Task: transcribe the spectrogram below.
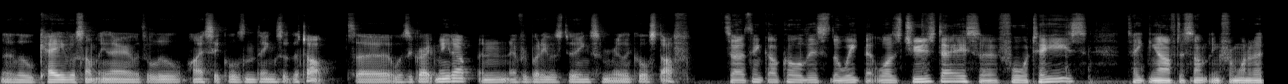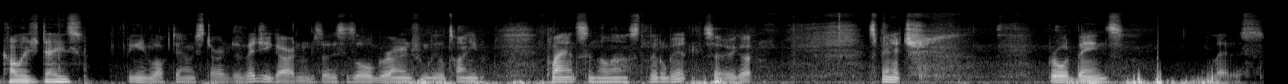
a little cave or something there with the little icicles and things at the top. So it was a great meetup and everybody was doing some really cool stuff. So I think I'll call this the week that was Tuesday, so four T's taking after something from one of the college days. Beginning lockdown, we started a veggie garden. So this is all grown from little tiny plants in the last little bit. So we got spinach, broad beans, lettuce,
